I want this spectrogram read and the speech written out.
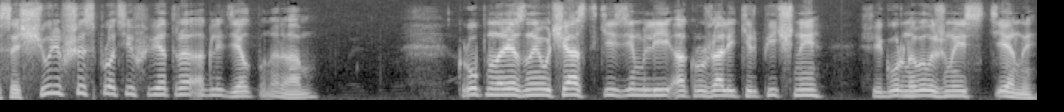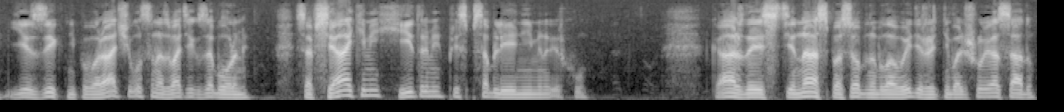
сощурившись против ветра, оглядел панораму. Крупно нарезанные участки земли окружали кирпичные, фигурно выложенные стены. Язык не поворачивался назвать их заборами, со всякими хитрыми приспособлениями наверху. Каждая стена способна была выдержать небольшую осаду.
